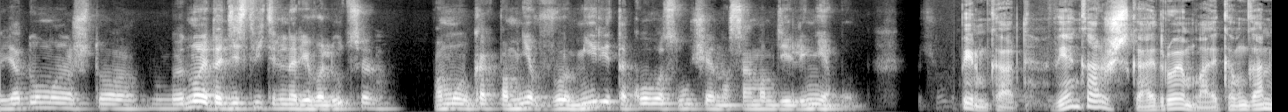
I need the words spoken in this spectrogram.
Я думаю, что ну, это действительно революция. По-моему, как по мне, в мире такого случая на самом деле не было. Pirmkārt, vienkārši skaidrojumu laikam gan.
